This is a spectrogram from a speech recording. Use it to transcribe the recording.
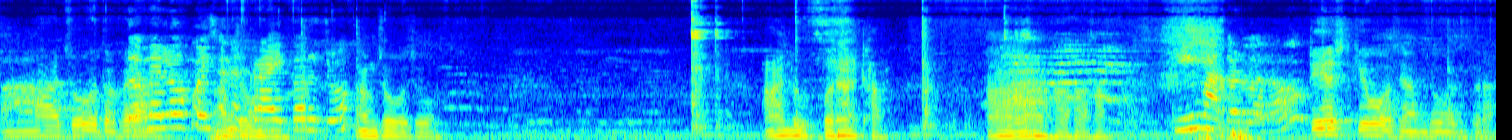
હા જોવો તો ખરા. તમે લોકો છે આમ ને જોવો. ટ્રાય કરજો. આમ જોવો આલુ પરાઠા. હા હા હા ટેસ્ટ કેવો છે આમ જોવો ખરા.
